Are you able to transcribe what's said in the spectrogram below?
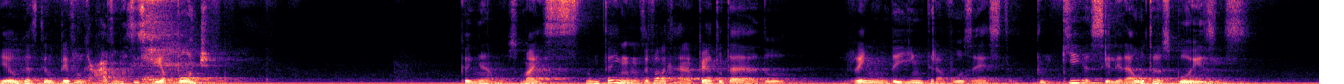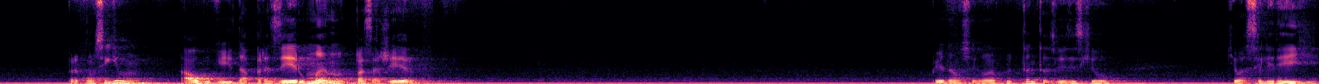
eu gastei um tempo, ah, vamos assistir a ponte. Ganhamos, mas não tem. Você fala, cara, perto da, do reino de intravos esta, por que acelerar outras coisas para conseguir um, algo que dá prazer humano, passageiro? Perdão, Senhor, por tantas vezes que eu que eu acelerei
